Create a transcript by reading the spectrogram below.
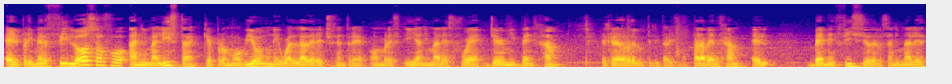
El primer filósofo animalista que promovió una igualdad de derechos entre hombres y animales fue Jeremy Bentham, el creador del utilitarismo. Para Bentham, el beneficio de los animales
